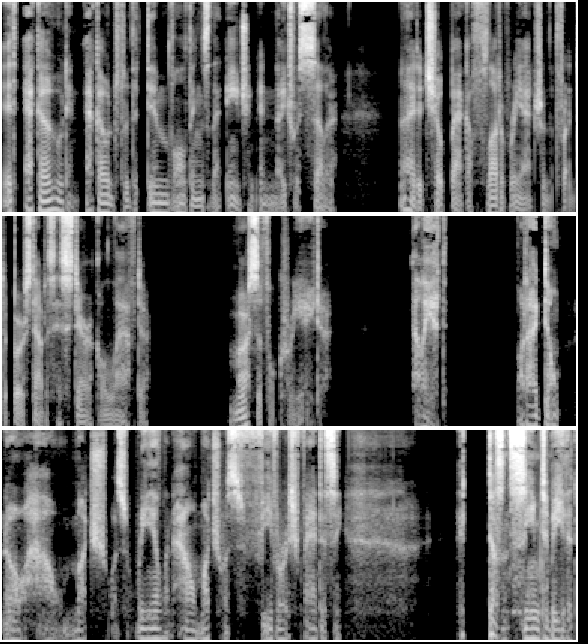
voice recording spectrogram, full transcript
It echoed and echoed through the dim vaultings of that ancient and nitrous cellar. I had to choke back a flood of reaction that threatened to burst out as hysterical laughter. Merciful Creator. Eliot, but I don't know how much was real and how much was feverish fantasy. It doesn't seem to me that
